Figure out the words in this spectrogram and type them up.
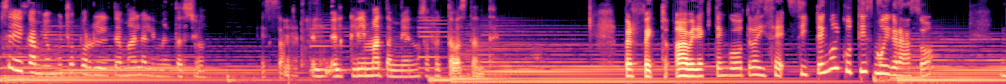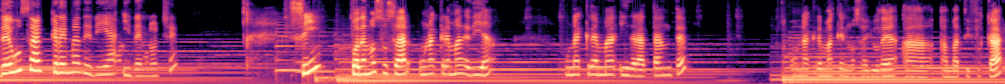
Sí, cambió mucho por el tema de la alimentación. Exacto. El, clima también nos afecta bastante. Perfecto. A ver, aquí tengo otra. Dice, si tengo el cutis muy graso, ¿debo usar crema de día y de noche? Sí, podemos usar una crema de día, una crema hidratante, una crema que nos ayude a, matificar.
